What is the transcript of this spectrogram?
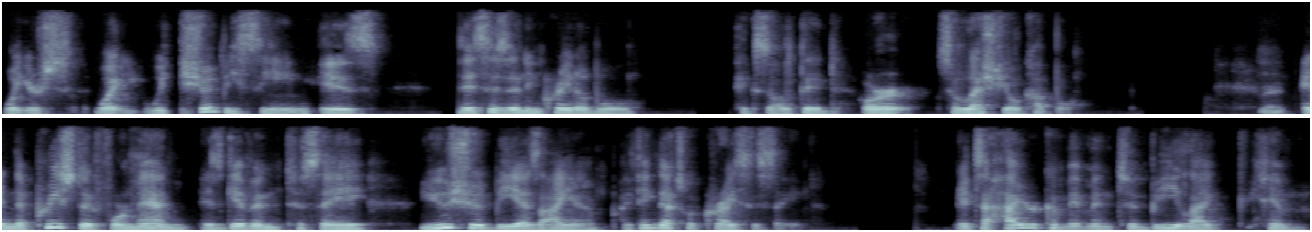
what you're what we should be seeing is this is an incredible exalted or celestial couple. Right. and the priesthood for men is given to say you should be as i am. I think that's what christ is saying. It's a higher commitment to be like him.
